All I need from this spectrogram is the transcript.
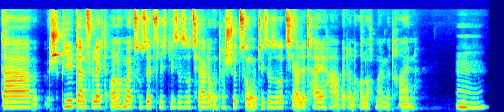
da spielt dann vielleicht auch noch mal zusätzlich diese soziale Unterstützung und diese soziale Teilhabe dann auch noch mal mit rein. Mhm.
